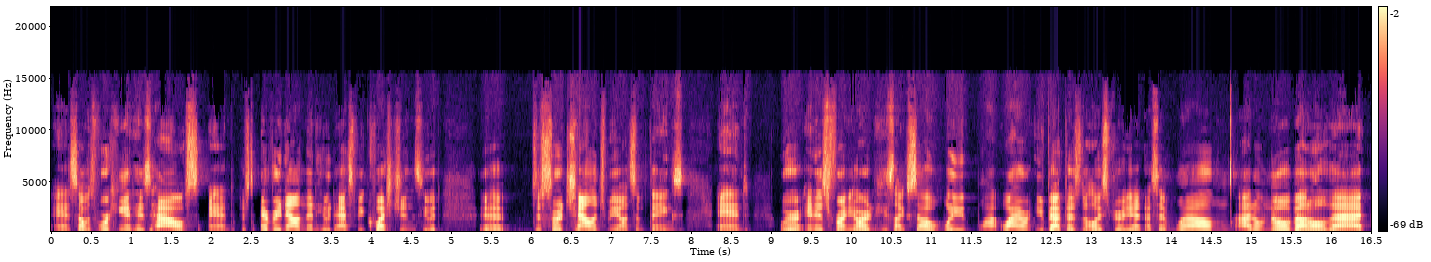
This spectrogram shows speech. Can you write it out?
And so I was working at his house, and just every now and then he would ask me questions. He would uh, just sort of challenge me on some things. And we're in his front yard, and he's like, "So, what you? Why, why aren't you baptized in the Holy Spirit yet?" And I said, "Well, I don't know about all that.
